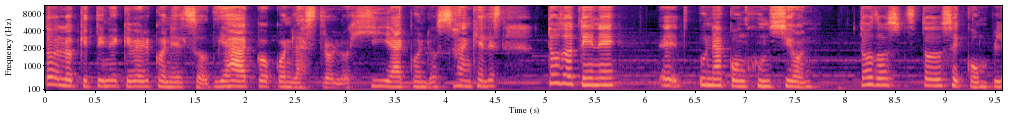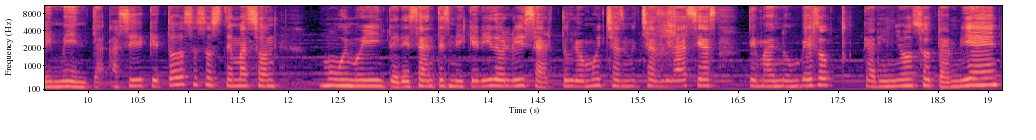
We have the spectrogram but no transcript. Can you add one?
todo lo que tiene que ver con el zodiaco, con la astrología, con los ángeles, todo tiene eh, una conjunción, todo, todo se complementa. Así que todos esos temas son muy, muy interesantes, mi querido Luis Arturo. Muchas, muchas gracias. Te mando un beso cariñoso también.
